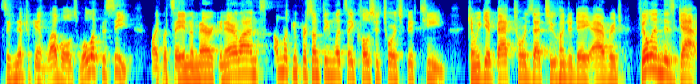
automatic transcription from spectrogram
significant levels. We'll look to see. Like let's say in American Airlines, I'm looking for something let's say closer towards 15. Can we get back towards that 200 day average? Fill in this gap,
